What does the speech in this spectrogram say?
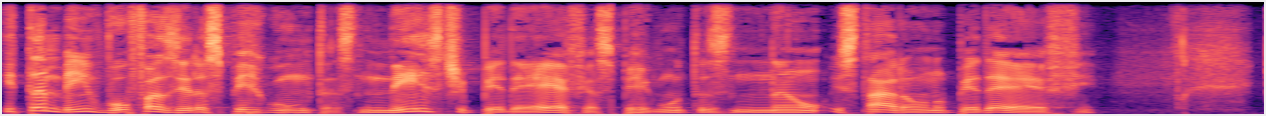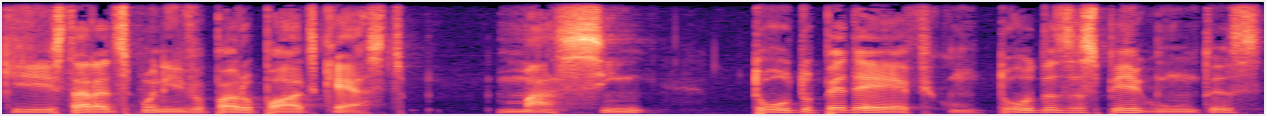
E também vou fazer as perguntas. Neste PDF, as perguntas não estarão no PDF que estará disponível para o podcast, mas sim todo o PDF com todas as perguntas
